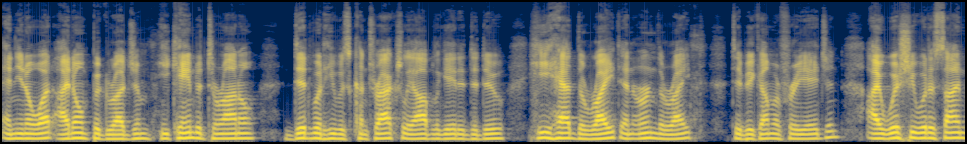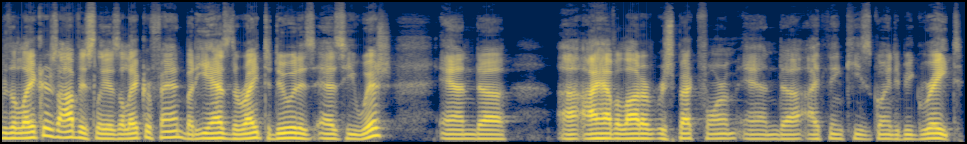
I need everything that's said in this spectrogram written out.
And you know what? I don't begrudge him. He came to Toronto, did what he was contractually obligated to do. He had the right and earned the right to become a free agent. I wish he would have signed with the Lakers, obviously as a Laker fan, but he has the right to do it as, as he wish, and uh, uh, I have a lot of respect for him, and uh, I think he's going to be great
